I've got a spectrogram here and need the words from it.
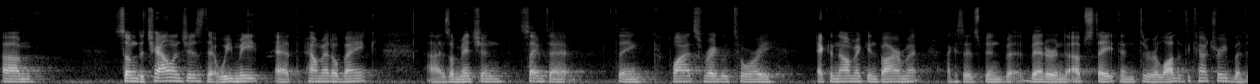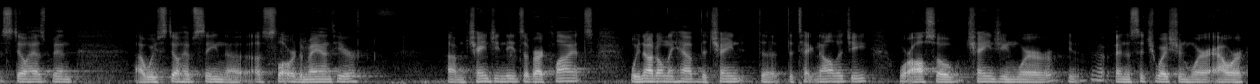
Um, some of the challenges that we meet at the Palmetto Bank, uh, as I mentioned, same thing, compliance, regulatory, economic environment. Like I said, it's been better in the upstate than through a lot of the country, but it still has been, uh, we still have seen a, a slower demand here. Um, changing needs of our clients. We not only have the, change, the, the technology, we're also changing where, in a situation where our,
